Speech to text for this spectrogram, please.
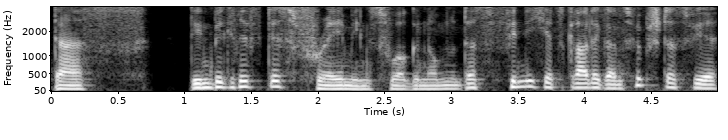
das, den Begriff des Framings vorgenommen. Und das finde ich jetzt gerade ganz hübsch, dass wir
